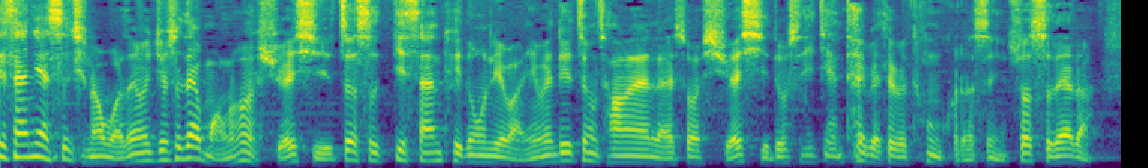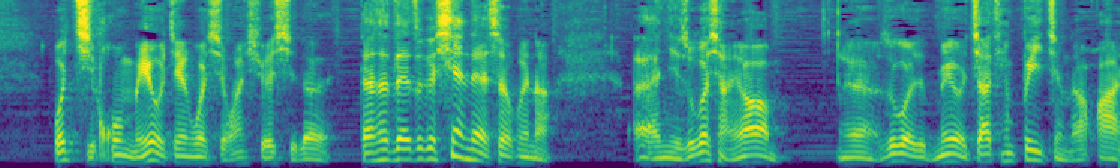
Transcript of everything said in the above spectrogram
第三件事情呢，我认为就是在网络上学习，这是第三推动力吧。因为对正常人来说，学习都是一件特别特别痛苦的事情。说实在的，我几乎没有见过喜欢学习的人。但是在这个现代社会呢，呃，你如果想要，呃，如果没有家庭背景的话，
